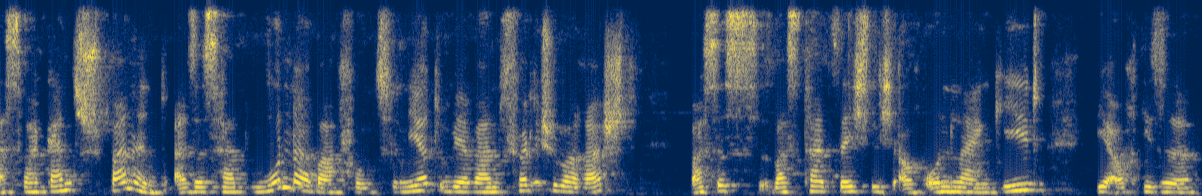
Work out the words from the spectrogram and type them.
Das war ganz spannend. Also es hat wunderbar funktioniert und wir waren völlig überrascht, was es, was tatsächlich auch online geht, wie auch diese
